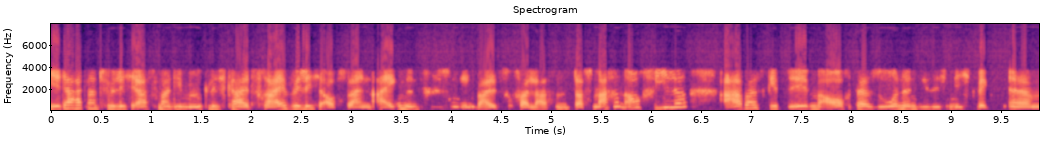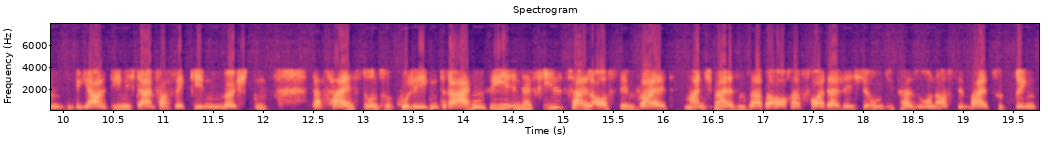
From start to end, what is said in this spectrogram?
jeder hat natürlich erstmal die Möglichkeit, freiwillig auf seinen eigenen Füßen den Wald zu verlassen. Das machen auch viele, aber es gibt eben auch Personen, die sich nicht weg, ähm, ja, die nicht einfach weggehen möchten. Das heißt, unsere Kollegen tragen sie in der Vielzahl aus dem Wald. Manchmal ist es aber auch erforderlich, um die Person aus dem Wald zu bringen,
